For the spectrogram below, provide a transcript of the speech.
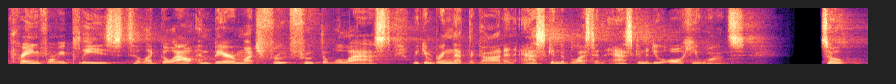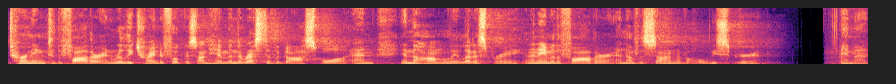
praying for me, please, to like go out and bear much fruit, fruit that will last. We can bring that to God and ask Him to bless it and ask Him to do all He wants. So, turning to the Father and really trying to focus on Him and the rest of the gospel and in the homily, let us pray. In the name of the Father and of the Son and of the Holy Spirit. Amen.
